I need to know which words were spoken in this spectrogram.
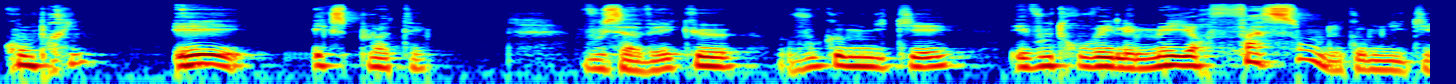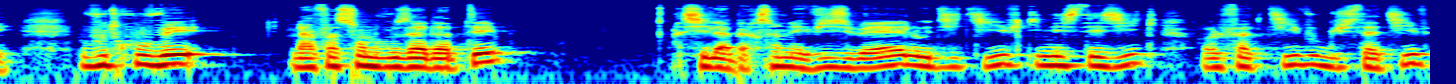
compris et exploité. Vous savez que vous communiquez et vous trouvez les meilleures façons de communiquer. Vous trouvez la façon de vous adapter si la personne est visuelle, auditive, kinesthésique, olfactive ou gustative,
